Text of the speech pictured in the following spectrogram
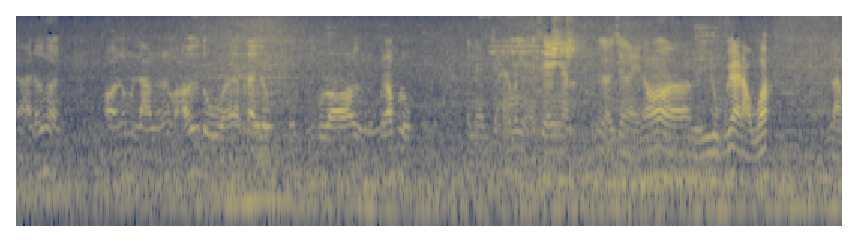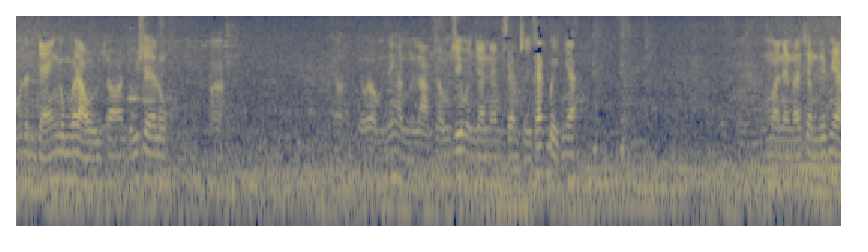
Đã đứng rồi. Rồi nó mình làm rồi nó mở cái tua ở đây luôn. Cô ro cái lốc luôn. Anh em chạy nó mới nhẹ xe nha. Với lại xe này nó à, bị rung cái đầu quá. Làm cái tình trạng rung cái đầu cho anh chủ xe luôn. À. rồi đầu mình tiến hành mình làm xong xíu mình cho anh em xem sự khác biệt nha. Ơn anh em đã xem clip nha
